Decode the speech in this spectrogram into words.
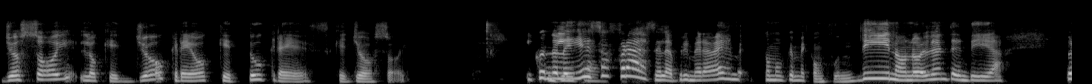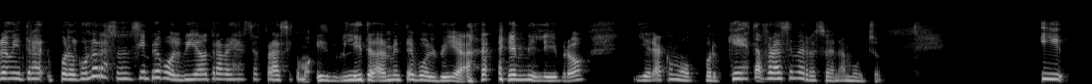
Yo soy lo que yo creo que tú crees que yo soy. Y cuando leí esa frase la primera vez, como que me confundí, no, no lo entendía. Pero mientras, por alguna razón, siempre volvía otra vez a esa frase, como y literalmente volvía en mi libro y era como, ¿por qué esta frase me resuena mucho? Y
